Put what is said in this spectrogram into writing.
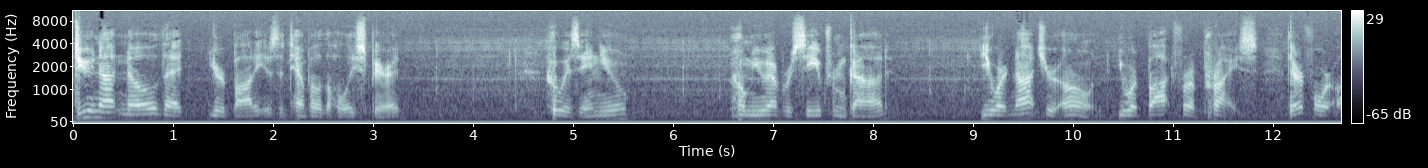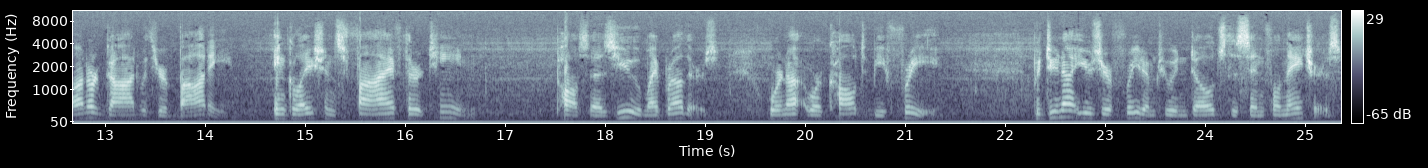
Do you not know that your body is the temple of the Holy Spirit, who is in you, whom you have received from God? You are not your own. You are bought for a price. Therefore, honor God with your body. In Galatians 5:13, Paul says, "You, my brothers, were not were called to be free, but do not use your freedom to indulge the sinful natures,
